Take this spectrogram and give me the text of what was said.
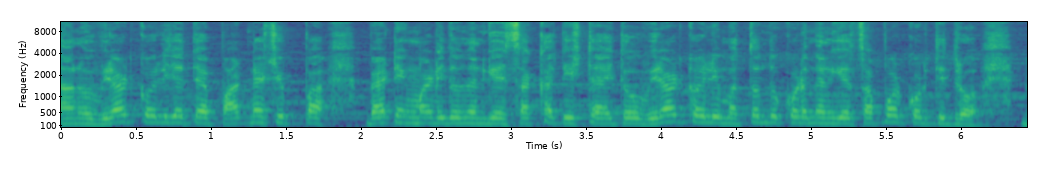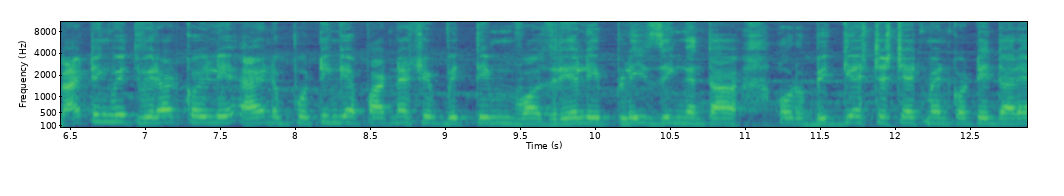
ನಾನು ವಿರಾಟ್ ಕೊಹ್ಲಿ ಜೊತೆ ಪಾರ್ಟ್ನರ್ಶಿಪ್ ಬ್ಯಾಟಿಂಗ್ ಮಾಡಿದ್ದು ನನಗೆ ಸಖತ್ ಇಷ್ಟ ಆಯಿತು. ವಿರಾಟ್ ಕೊಹ್ಲಿ ಮತ್ತೊಂದು ಕೂಡ ನನಗೆ ಸಪೋರ್ಟ್ ಕೊಡ್ತಿದ್ರು. Batting with Virat Kohli and putting a partnership with him was really pleasing ಅಂತ ಅವರು ಬಿಗ್ಗೆಸ್ಟ್ ಸ್ಟೇಟ್ಮೆಂಟ್ ಕೊಟ್ಟಿದ್ದಾರೆ.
